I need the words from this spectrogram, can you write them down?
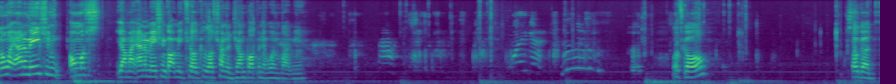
no, my animation almost. Yeah, my animation got me killed because I was trying to jump up and it wouldn't let me. Let's go. So good.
